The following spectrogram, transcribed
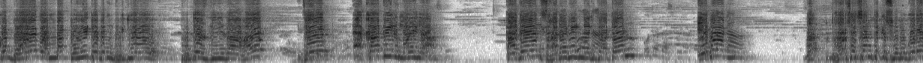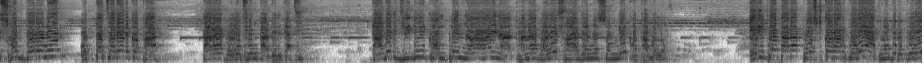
খুব বড় লম্বা টুইট এবং ভিডিও ফুটেজ দিয়ে দেওয়া হয় যে একাধিক মহিলা তাদের শারীরিক নির্যাতন এবং ধর্ষণ থেকে শুরু করে সব ধরনের অত্যাচারের কথা তারা বলেছেন তাদের কাছে। তাদের জিডি কমপ্লেন নেওয়া হয় না, থানা বলে শাহজাহানের সঙ্গে কথা বলো। এইটা তারা পোস্ট করার পরে আপনাদের উপরে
